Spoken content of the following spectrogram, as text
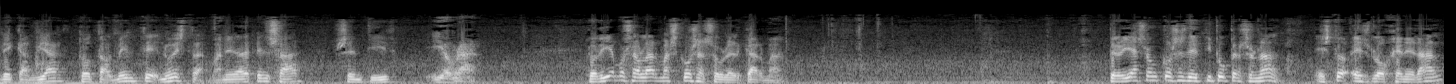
de cambiar totalmente nuestra manera de pensar, sentir y obrar. Podríamos hablar más cosas sobre el karma, pero ya son cosas de tipo personal. Esto es lo general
